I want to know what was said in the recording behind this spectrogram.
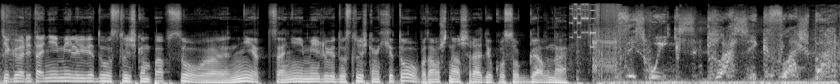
Кэти говорит, они имели в виду слишком попсово. Нет, они имели в виду слишком хитово, потому что наш радио кусок говна. This week's classic. Flashback.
